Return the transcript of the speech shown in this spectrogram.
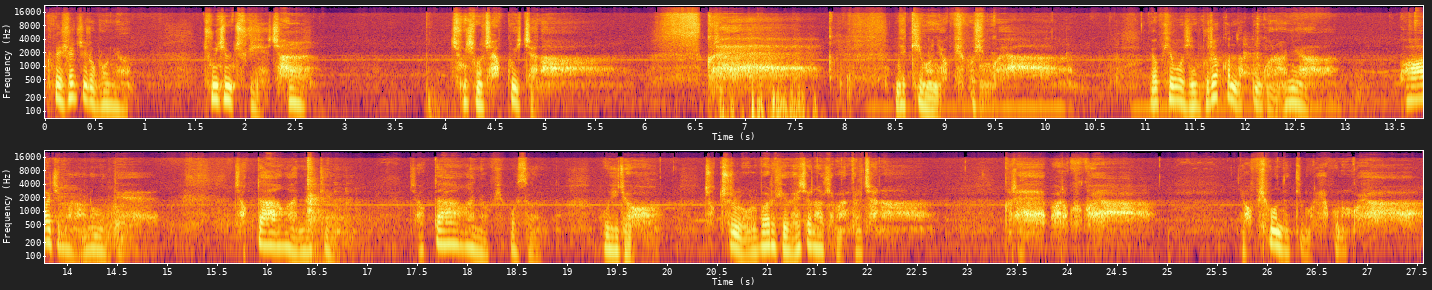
근데 실제로 보면 중심축이 잘 중심을 잡고 있잖아. 그래. 느낌은 옆피봇인 거야. 옆피봇이 무조건 나쁜 건 아니야. 과하지만 않으면 돼. 적당한 느낌, 적당한 옆피봇은 오히려 척추를 올바르게 회전하게 만들잖아. 그래, 바로 그거야. 옆피봇 느낌으로 해보는 거야.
